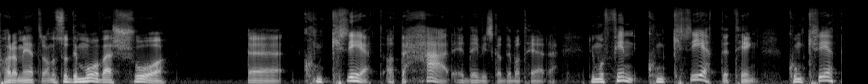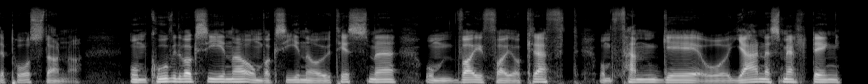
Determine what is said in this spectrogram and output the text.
parametrene. Altså, det må være så konkret at det her er det vi skal debattere. Du må finne konkrete ting, konkrete påstander om covid-vaksiner, om vaksiner og autisme, om wifi og kreft, om 5G og hjernesmelting.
